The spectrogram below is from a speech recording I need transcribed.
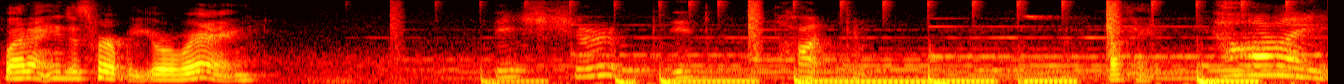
Why don't you just wear what you were wearing? This shirt is hot to me. Okay. Hot.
